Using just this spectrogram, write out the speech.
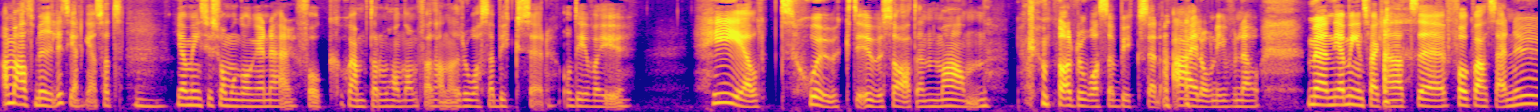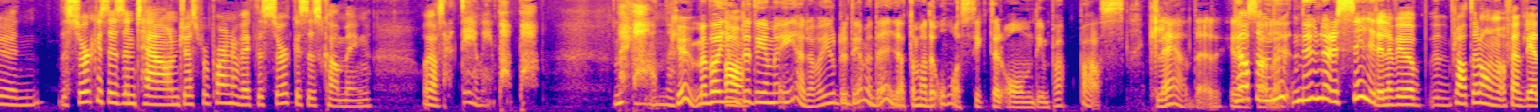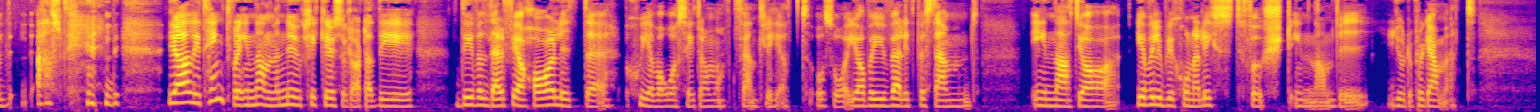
ja, med allt möjligt egentligen. Så att Mm. jag minns ju så många gånger när folk skämtade om honom för att han hade rosa byxor. Och det var ju helt sjukt i USA att en man kunde ha rosa byxor. I don't even know. Men jag minns verkligen att eh, folk var så här, nu, the circus is in town, Jesper Parnevik, the circus is coming. Och jag var så här, det är min pappa. Men fan. Gud, men vad Ja. gjorde det med er då? Vad gjorde det med dig? Att de hade åsikter om din pappas kläder? Ja, så fallet? nu, nu när du säger det, när vi pratar om offentlighet. Alltid, jag har aldrig tänkt på det innan men nu klickar det såklart att det är, det är väl därför jag har lite skeva åsikter om offentlighet och så. Jag var ju väldigt bestämd innan att jag, jag ville bli journalist först innan vi gjorde programmet.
